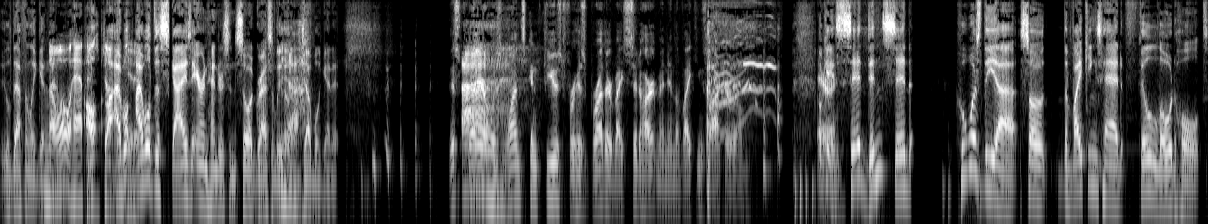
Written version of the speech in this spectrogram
you'll definitely get No, that. what will one. happen is I'll- I will will. get it. I will disguise Erin Henderson so aggressively Yeah. that Judd will get it. This ah. player was once confused for his brother by Sid Hartman in the Vikings locker room. Okay, Sid didn't Sid. Who was the? uh So the Vikings had Phil Loadholt,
